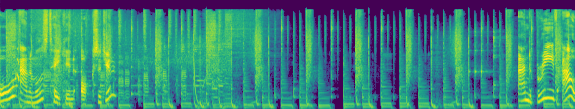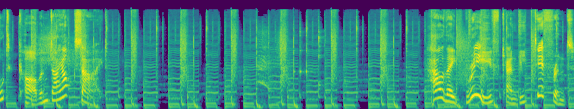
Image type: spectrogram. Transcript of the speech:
All animals take in oxygen. And breathe out carbon dioxide. How they breathe can be different.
